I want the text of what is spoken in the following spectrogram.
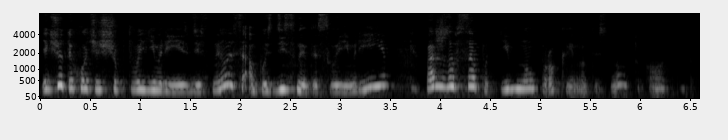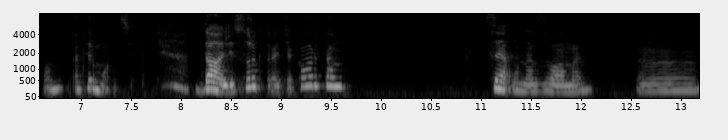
Якщо ти хочеш, щоб твої мрії здійснилися або здійснити свої мрії, перш за все потрібно прокинутись. Ну, така от афірмація. Далі, 43 карта. Це у нас з вами е,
